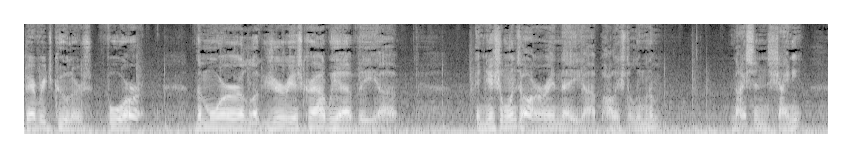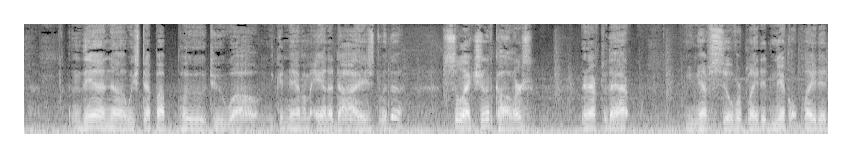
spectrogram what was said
beverage coolers for the more luxurious crowd. We have the uh, initial ones are in a uh, polished aluminum, nice and shiny. And then uh, we step up to, to uh, you can have them anodized with a selection of colors. Then after that, you can have silver plated, nickel plated,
